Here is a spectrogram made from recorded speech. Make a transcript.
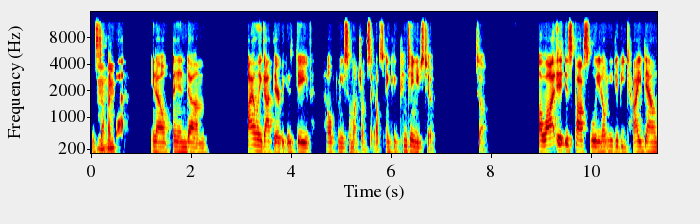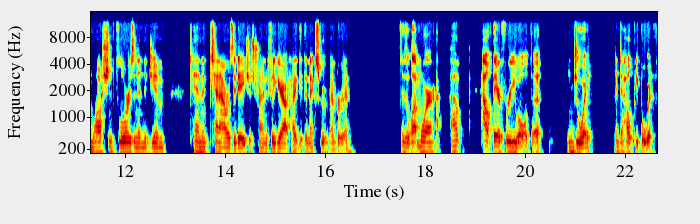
and stuff mm-hmm. like that, you know. And um, I only got there because Dave helped me so much on sales and c- continues to. So a lot is possible. You don't need to be tied down, washing floors and in the gym 10, 10 hours a day, just trying to figure out how to get the next group member in. There's a lot more out, out there for you all to enjoy and to help people with.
